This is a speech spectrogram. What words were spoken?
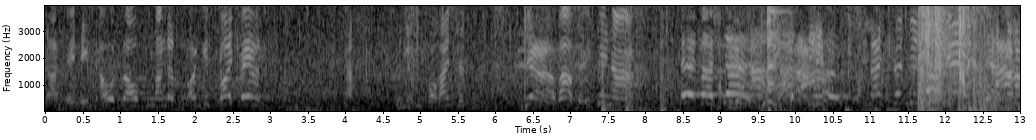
Lass ihn nicht auslaufen, Mann, das Zeug ist Gold wert. Verdammt, wir müssen es voreinschütten. Ja, warte, ich seh nach. Hilfe, schnell! Vielleicht können wir es gehen! Wir haben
